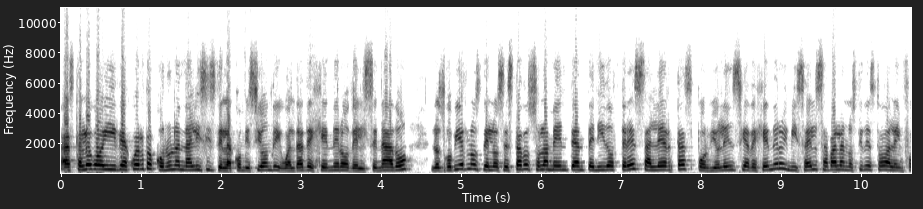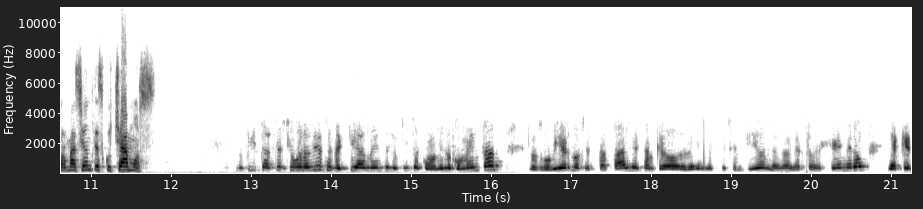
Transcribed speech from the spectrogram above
Hasta luego. Y de acuerdo con un análisis de la Comisión de Igualdad de Género del Senado, los gobiernos de los estados solamente han tenido tres alertas por violencia de género. Y Misael Zavala, nos tienes toda la información, te escuchamos. Lupita, Sergio, buenos días. Efectivamente, Lupita, como bien lo comentas, los gobiernos estatales han quedado de ver en este sentido, en la alerta de género, ya que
